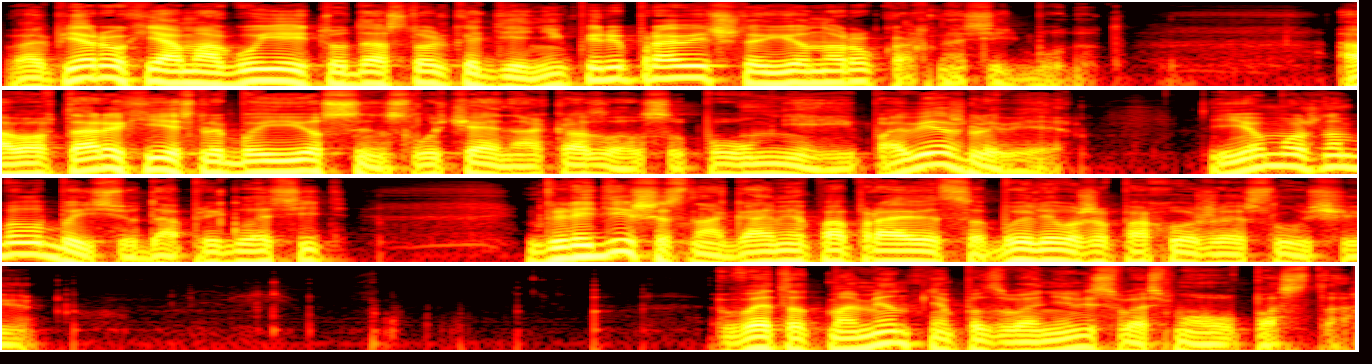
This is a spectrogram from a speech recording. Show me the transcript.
Во-первых, я могу ей туда столько денег переправить, что ее на руках носить будут. А во-вторых, если бы ее сын случайно оказался поумнее и повежливее, ее можно было бы и сюда пригласить. Глядишь, и с ногами поправиться. Были уже похожие случаи. В этот момент мне позвонили с восьмого поста.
